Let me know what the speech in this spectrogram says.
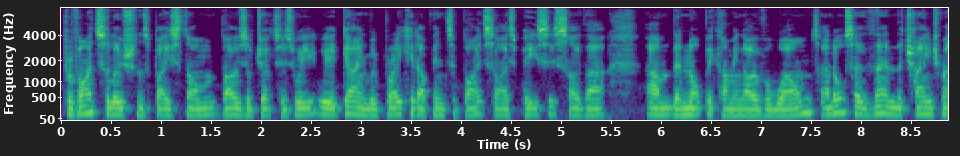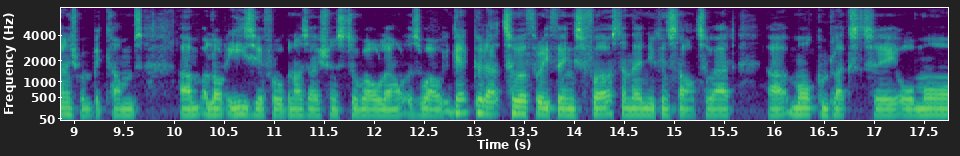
provide solutions based on those objectives. We, we again we break it up into bite-sized pieces so that um, they're not becoming overwhelmed, and also then the change management becomes um, a lot easier for organisations to roll out as well. get good at two or three things first, and then you can start to add uh, more complexity or more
